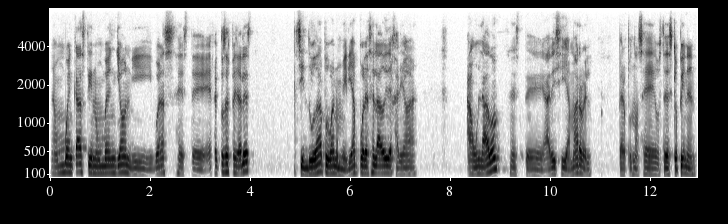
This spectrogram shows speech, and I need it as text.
a un buen casting, un buen guion y buenos este, efectos especiales, sin duda, pues bueno, me iría por ese lado y dejaría a un lado este, a DC y a Marvel. Pero pues no sé ustedes qué opinen.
